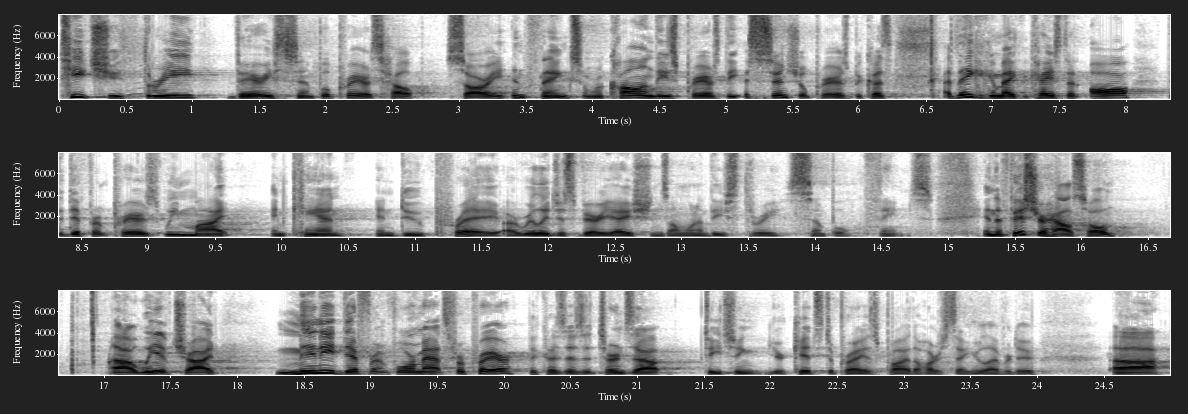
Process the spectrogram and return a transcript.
teach you three very simple prayers help, sorry, and thanks. And we're calling these prayers the essential prayers because I think you can make a case that all the different prayers we might and can and do pray are really just variations on one of these three simple themes. In the Fisher household, uh, we have tried many different formats for prayer because, as it turns out, teaching your kids to pray is probably the hardest thing you'll ever do. Uh,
